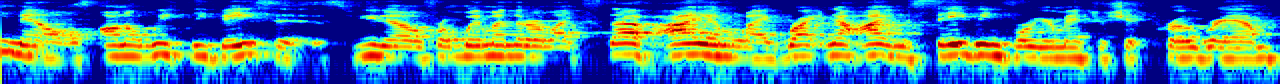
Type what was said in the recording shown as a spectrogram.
emails on a weekly basis, you know, from women that are like, Steph, I am like, right now, I am saving for your mentorship program,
